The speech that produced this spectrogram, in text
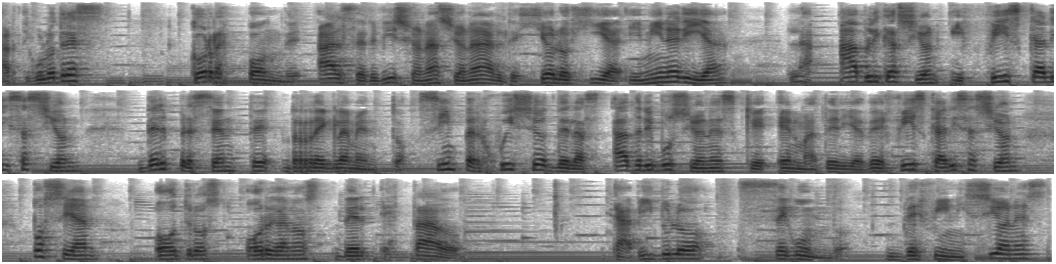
Artículo 3. Corresponde al Servicio Nacional de Geología y Minería la aplicación y fiscalización del presente reglamento, sin perjuicio de las atribuciones que en materia de fiscalización posean otros órganos del Estado. Capítulo segundo. Definiciones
